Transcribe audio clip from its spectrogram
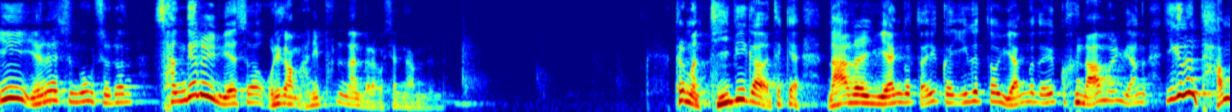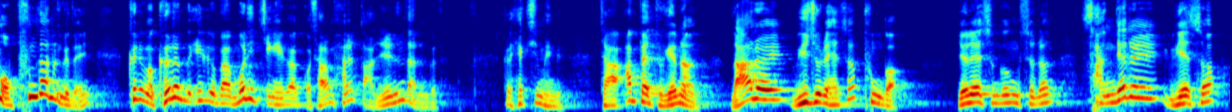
이 연애 성공술은 상대를 위해서 우리가 많이 풀어난 거라고 생각하면 된다 그러면 DB가 어떻게 나를 위한 것도 있고 이것도 위한 것도 있고 남을 위한 것 이거는 다 못 푼다는 거다. 그러면 그런 거 읽어봐. 머리 찡해갖고 사람 하늘도 안 읽는다는 거다. 그 핵심 행위. 자 앞에 두 개는 나를 위주로 해서 푼거. 연애 성공술은 상대를 위해서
